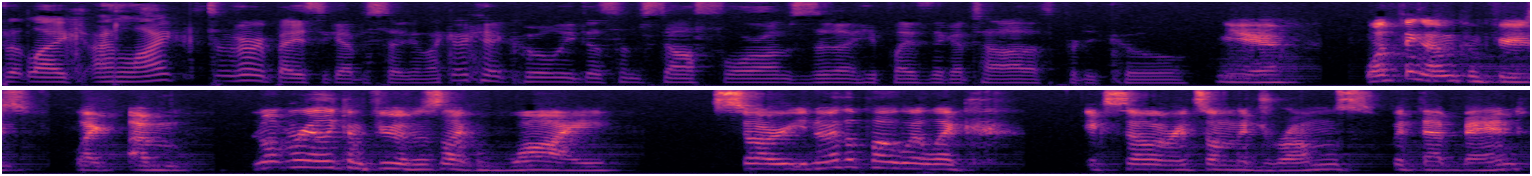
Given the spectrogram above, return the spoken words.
But like, I liked a very basic episode. You're like, okay, cool. He does some stuff. Four Arms in it. He plays the guitar. That's pretty cool. Yeah. One thing I'm confused, like I'm not really confused, it's like why? So you know the part where like XLR8's on the drums with that band?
